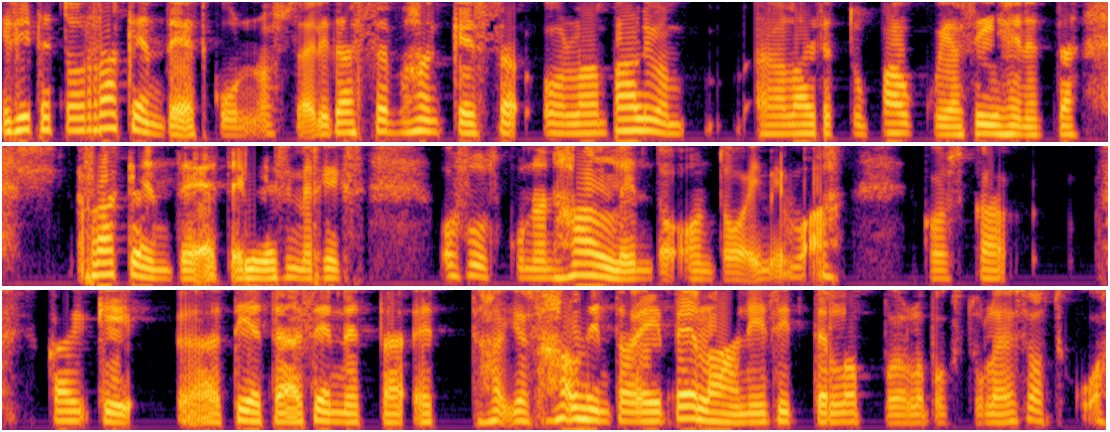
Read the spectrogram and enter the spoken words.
Ja sitten, on rakenteet kunnossa. Eli tässä hankkeessa ollaan paljon laitettu paukkuja siihen, että rakenteet, eli esimerkiksi osuuskunnan hallinto on toimivaa, koska kaikki tietää sen, että, että jos hallinto ei pelaa, niin sitten loppujen lopuksi tulee sotkua.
